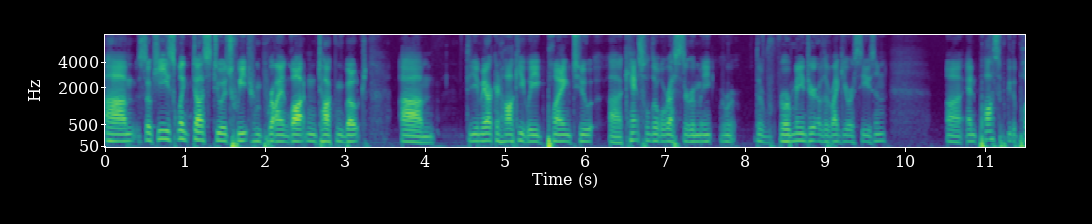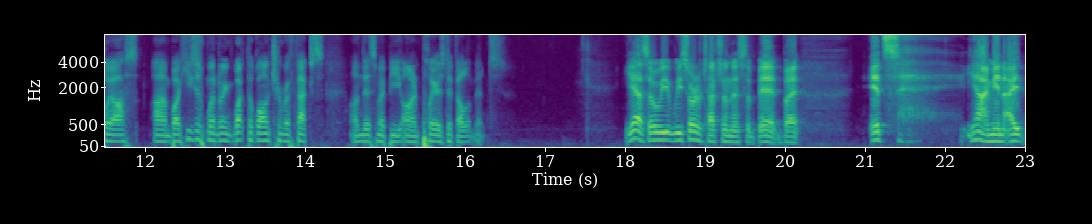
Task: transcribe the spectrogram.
Um, so he's linked us to a tweet from Brian Lawton talking about um, the American Hockey League planning to uh, cancel the rest of the, rema- the remainder of the regular season uh, and possibly the playoffs. Um, but he's just wondering what the long term effects on this might be on players' development. Yeah, so we, we sort of touched on this a bit, but it's, yeah, I mean, I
